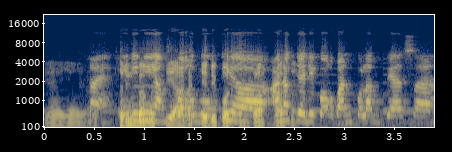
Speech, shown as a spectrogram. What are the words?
Ya, ya, ya. Nah, Sering ini banget nih yang sih anak korban- jadi korban iya, pelampiasan. anak jadi korban pelampiasan.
